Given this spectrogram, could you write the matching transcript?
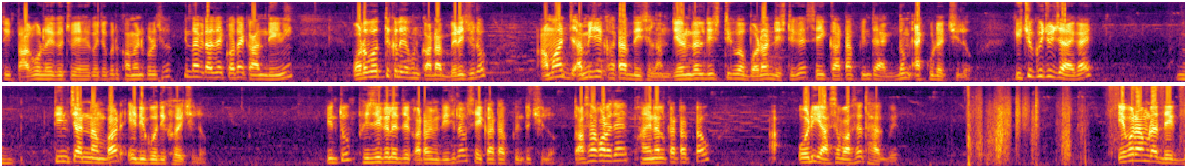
তুই পাগল হয়ে গেছো, এ হয়ে গেছো করে কমেন্ট করেছিল, কিন্তু আমি তাদের কথায় কান দিইনি। পরবর্তীকালে যখন কাট আপ বেড়েছিল আমার আমি যে কাট আপ দিয়েছিলাম জেনারেল ডিস্ট্রিক্ট বা বর্ডার ডিস্ট্রিক্টে সেই কাট আপ কিন্তু একদম অ্যাকুরেট ছিল। কিছু কিছু জায়গায় তিন, চার নাম্বার এদিক ওদিক হয়েছিল। কিন্তু ফিজিক্যালের যে কাট আমি দিয়েছিলাম, সেই কাট কিন্তু ছিল। তো আশা করা যায় ফাইনাল কাট আপটাও ওরই আশেপাশে থাকবে। এবার আমরা দেখব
